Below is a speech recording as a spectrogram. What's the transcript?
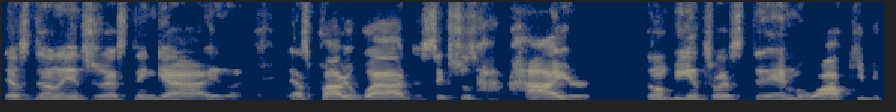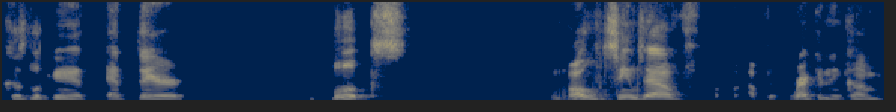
that's another interesting guy. You know, that's probably why the Sixers higher gonna be interested in Milwaukee because looking at, at their books, both teams have a reckoning coming.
